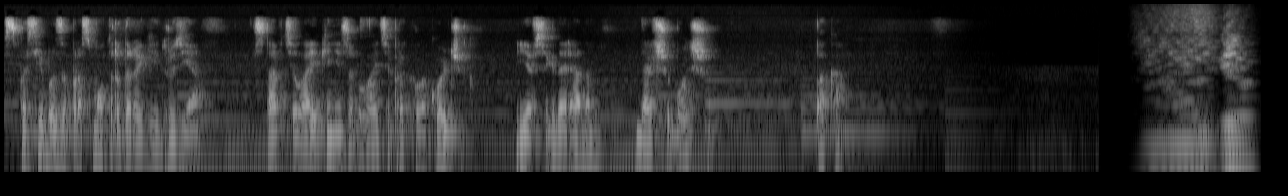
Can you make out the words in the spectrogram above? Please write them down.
Спасибо за просмотр, дорогие друзья. Ставьте лайки, не забывайте про колокольчик. Я всегда рядом. Дальше больше. Пока. Thank you.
